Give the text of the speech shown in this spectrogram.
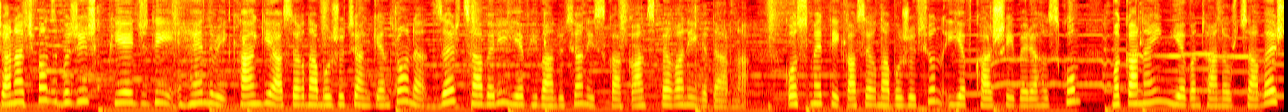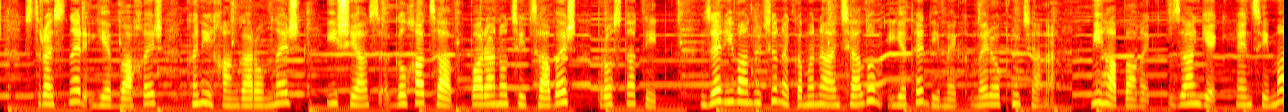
Ճանաչված բժիշկ PhD Henry Քանգի ասեղնաբուժության կենտրոնը ձեր ցավերի եւ հիվանդության իսկական սպեղանի կդառնա։ Կոսմետիկ ասեղնաբուժություն եւ քաշի վերահսկում, մկանային եւ ընդհանուր ցավեր, սթրեսներ եւ վախեր, քնի խանգարումներ, իշիաս, գլխացավ, պարանոցի ցավեր, պրոստատիտ։ Ձեր հիվանդությունը կմնա անցյալում, եթե դիմեք մեր օգնությանը։ Մի հապաղեք, զանգեք, հենց հիմա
